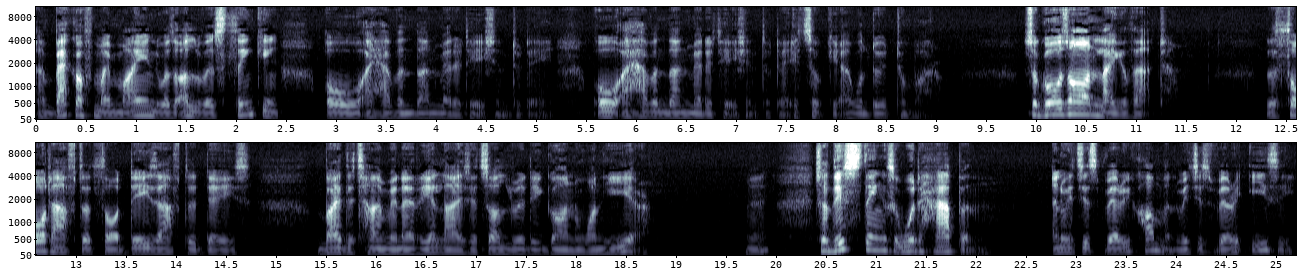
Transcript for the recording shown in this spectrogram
uh, back of my mind was always thinking, oh, I haven't done meditation today. Oh, I haven't done meditation today. It's okay, I will do it tomorrow. So goes on like that. The thought after thought, days after days. By the time when I realize it's already gone one year. So these things would happen, and which is very common, which is very easy.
